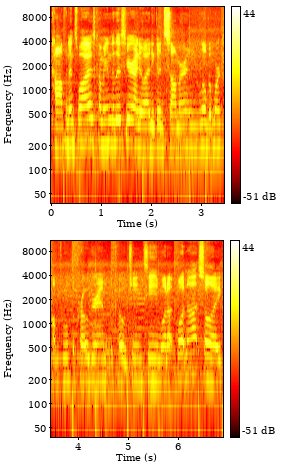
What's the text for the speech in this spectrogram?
confidence wise coming into this year, I knew I had a good summer and a little bit more comfortable with the program, the coaching team, what whatnot. So like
